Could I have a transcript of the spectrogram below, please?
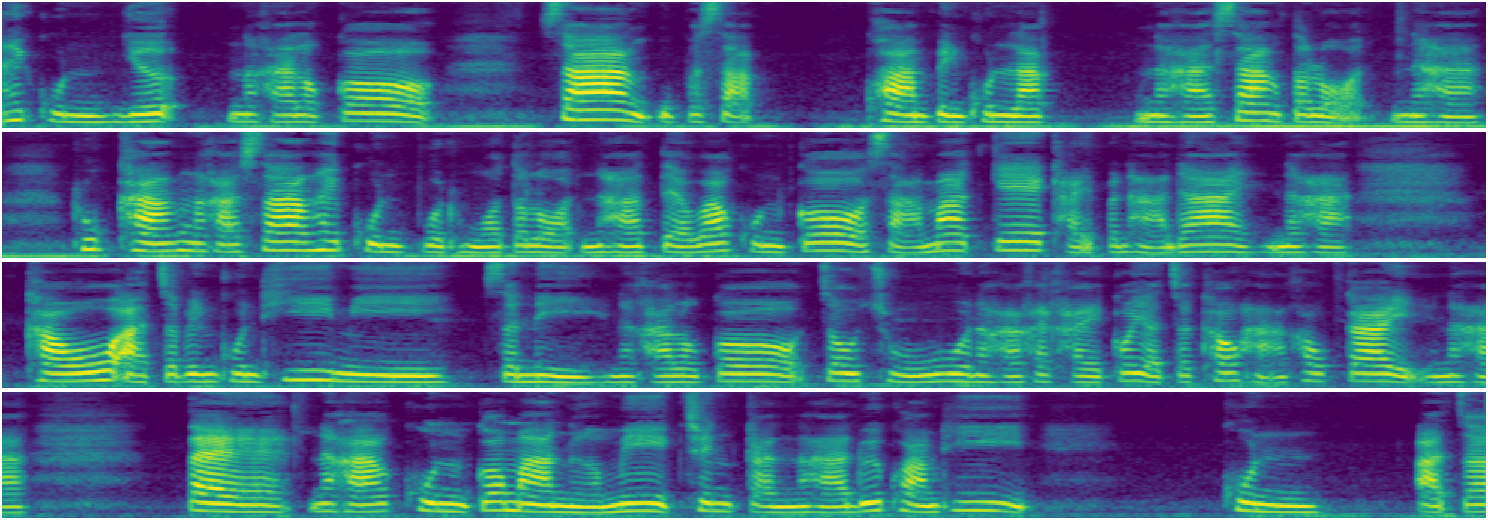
ให้คุณเยอะนะคะ แล้วก็สร้างอุปสรรคความเป็นคนรักนะคะ สร้างตลอดนะคะ ทุกครั้งนะคะ สร้างให้คุณปวดหัวตลอดนะคะ แต่ว่าคุณก็สามารถแก้ไขปัญหาได้นะคะ เขาอาจจะเป็นคนที่มี สน่ห์นะคะ แล้วก็เจ้าชู้นะคะ ใครๆก็อยากจะเข้าหาเข้าใกล้นะคะ แต่นะคะคุณก็มาเหนือเมฆเช่นกันนะคะ ด้วยความที่คุณอาจจะ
